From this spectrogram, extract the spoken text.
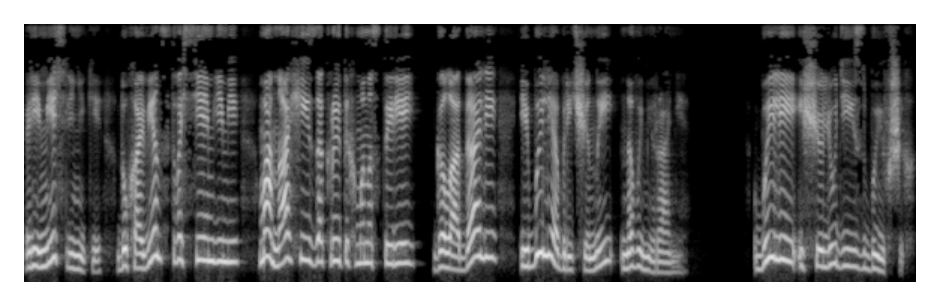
ремесленники, духовенство с семьями, монахи из закрытых монастырей голодали и были обречены на вымирание. Были еще люди из бывших,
